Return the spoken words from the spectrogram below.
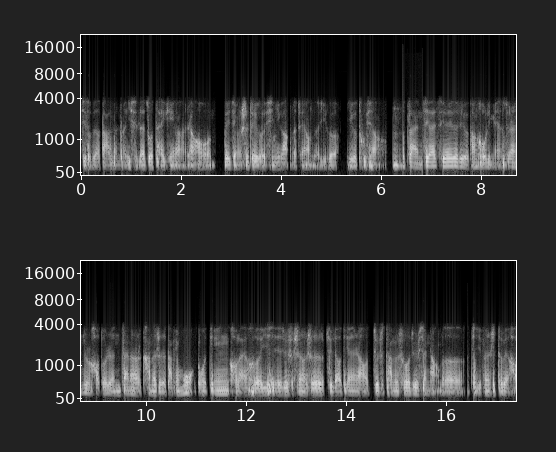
几艘比较大的帆船一起在做 taking 啊，然后背景是这个悉尼港的这样。在 CICA 的这个港口里面，虽然就是好多人在那儿看的是大屏幕，我听后来和一些就是摄影师去聊天，然后就是他们说，就是现场的气氛是特别好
